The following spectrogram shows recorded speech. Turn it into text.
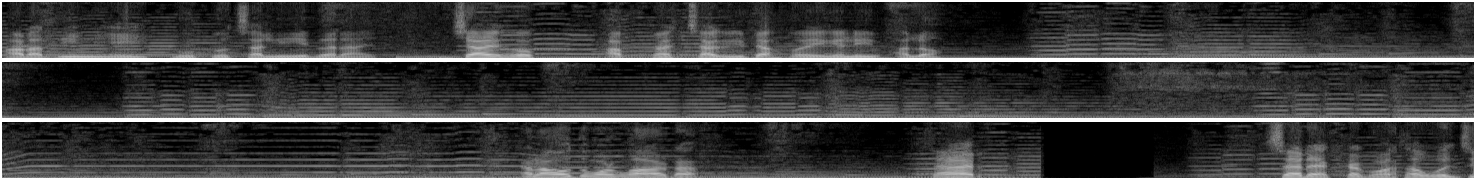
সারাদিন এই টোটো চালিয়ে বেড়ায়। যাই হোক আপনার চাকরিটা হয়ে গেলেই ভালো। নাও তোমার ভাড়াটা স্যার স্যার একটা কথা বলছি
